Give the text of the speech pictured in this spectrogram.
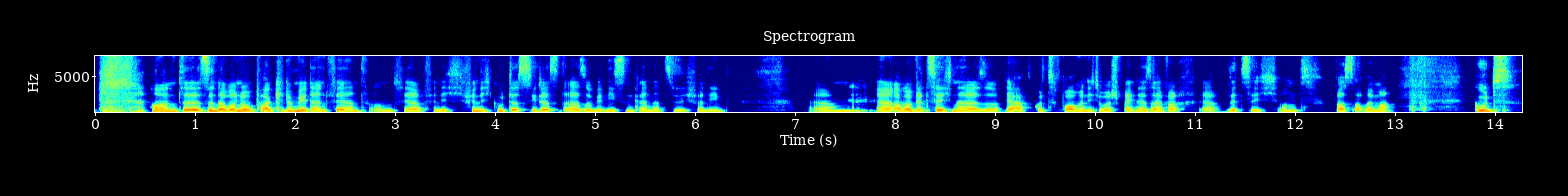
und äh, sind aber nur ein paar Kilometer entfernt und ja, finde ich, finde ich gut, dass sie das da so genießen kann, hat sie sich verdient. Ähm, ja, aber witzig, ne? Also ja, gut, brauchen wir nicht drüber sprechen. Ist einfach ja, witzig und was auch immer. Gut,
